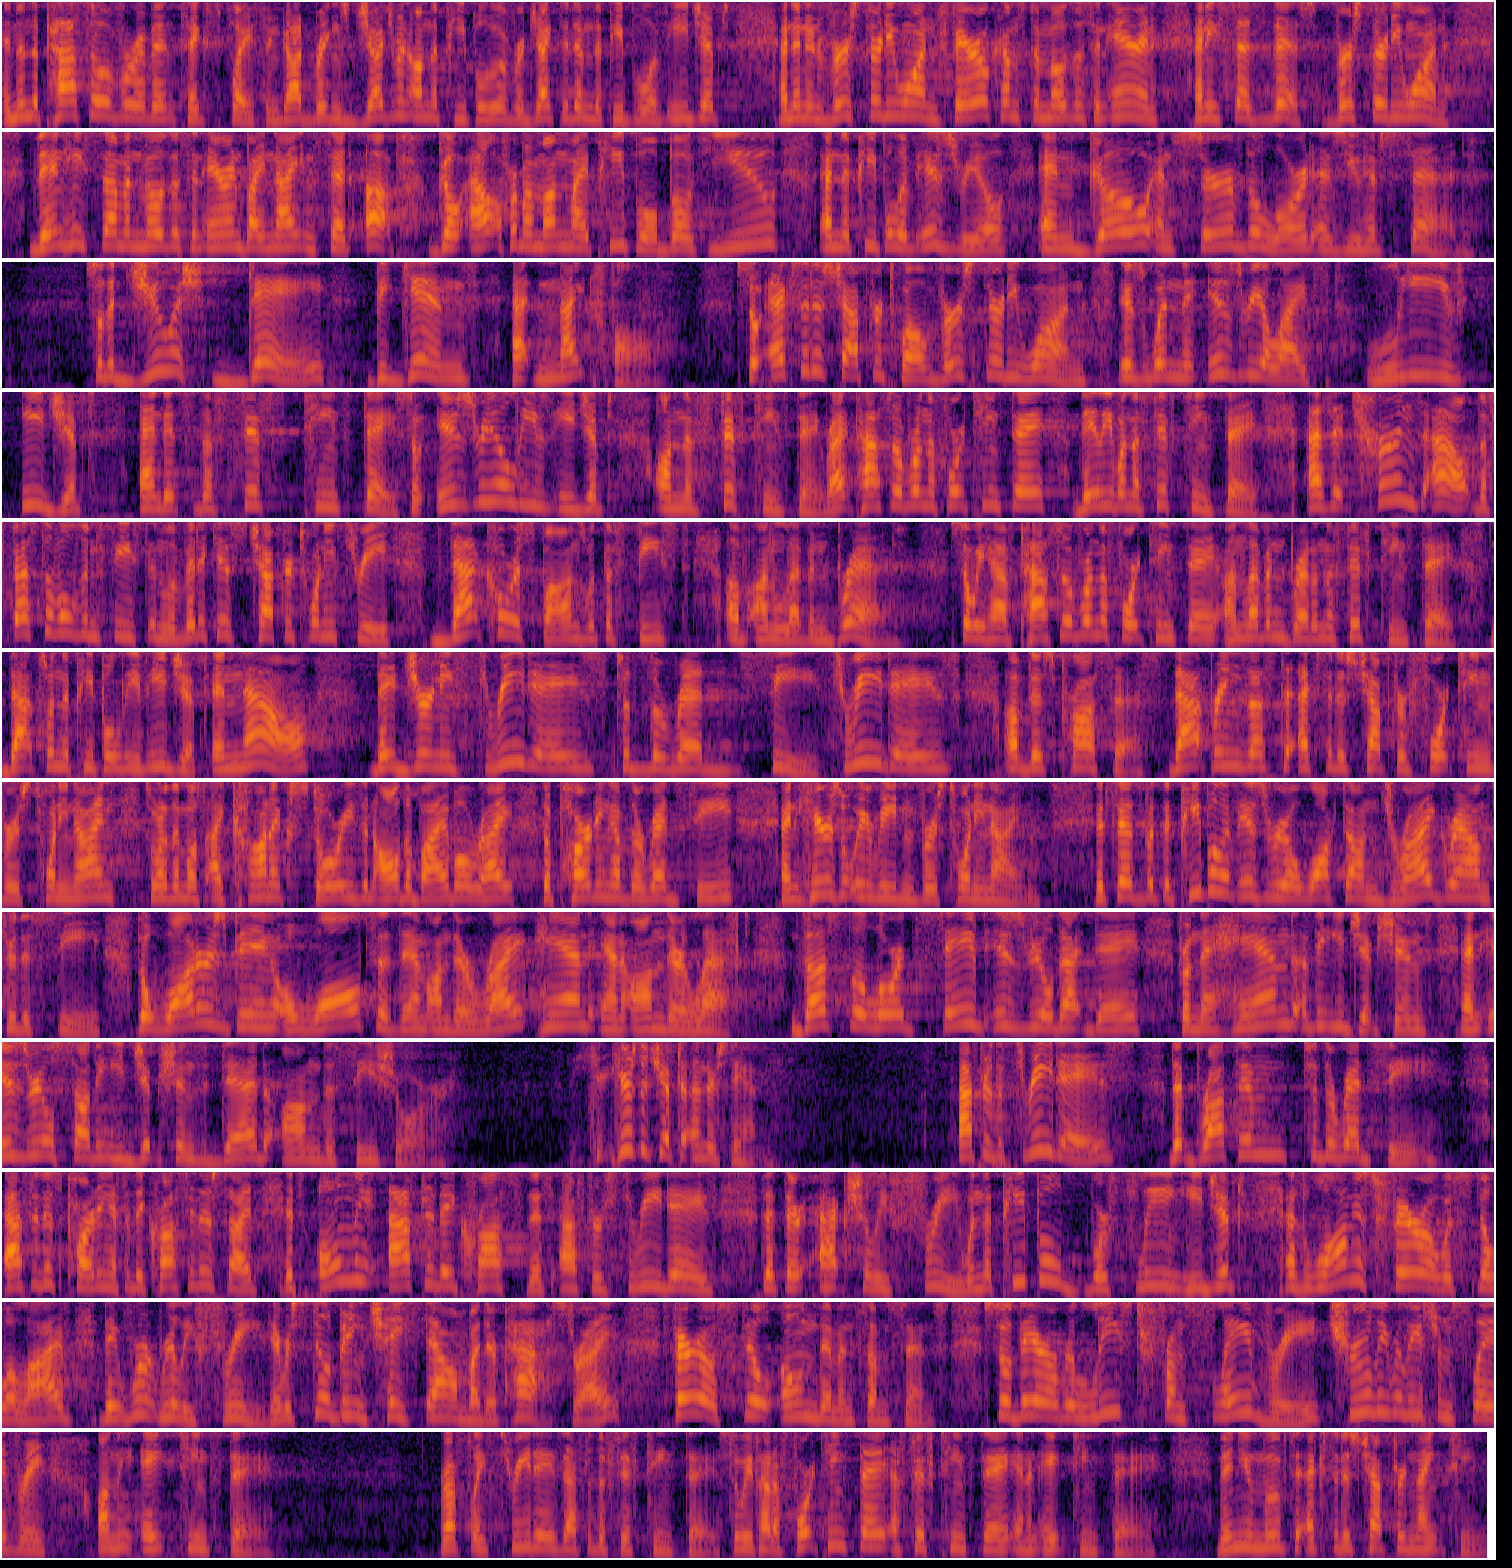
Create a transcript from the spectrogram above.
And then the Passover event takes place, and God brings judgment on the people who have rejected him, the people of Egypt. And then in verse 31, Pharaoh comes to Moses and Aaron, and he says this Verse 31 Then he summoned Moses and Aaron by night and said, Up, go out from among my people, both you and the people of Israel, and go and serve the Lord as you have said. So the Jewish day begins at nightfall. So, Exodus chapter 12, verse 31 is when the Israelites leave Egypt, and it's the 15th day. So Israel leaves Egypt on the 15th day, right? Passover on the 14th day, they leave on the 15th day. As it turns out, the festivals and feasts in Leviticus chapter 23, that corresponds with the feast of unleavened bread. So we have Passover on the 14th day, unleavened bread on the 15th day. That's when the people leave Egypt. And now they journey three days to the Red Sea, three days of this process. That brings us to Exodus chapter 14, verse 29. It's one of the most iconic stories in all the Bible, right? The parting of the Red Sea. And here's what we read in verse 29 it says, But the people of Israel walked on dry ground through the sea, the waters being a wall to them on their right hand and on their left. Thus the Lord saved Israel that day from the hand of the Egyptians, and Israel saw the Egyptians dead on the seashore. Here's what you have to understand. After the three days that brought them to the Red Sea, after this parting, after they cross the other side, it's only after they cross this, after three days, that they're actually free. When the people were fleeing Egypt, as long as Pharaoh was still alive, they weren't really free. They were still being chased down by their past, right? Pharaoh still owned them in some sense. So they are released from slavery, truly released from slavery, on the 18th day roughly three days after the 15th day. So we've had a 14th day, a 15th day, and an 18th day. Then you move to Exodus chapter 19.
